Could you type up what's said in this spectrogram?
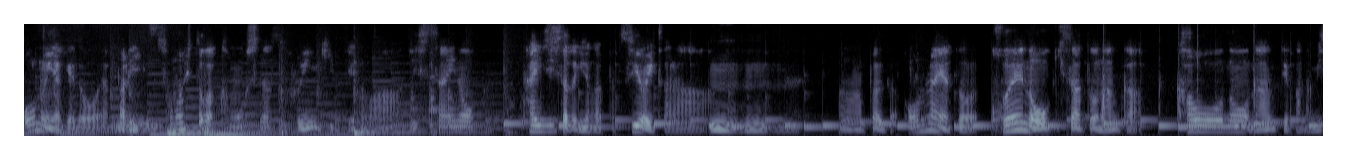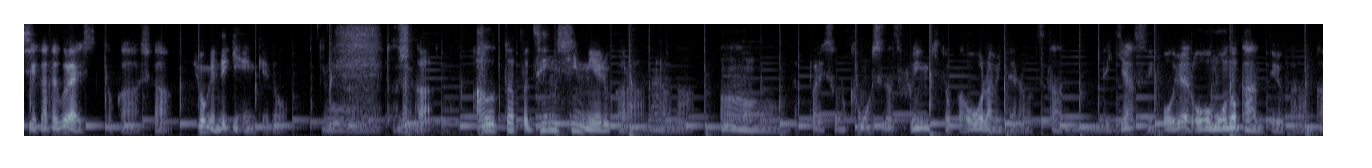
おるんやけど、やっぱりその人が醸し出す雰囲気っていうのは、実際の対峙した時の方がやっぱ強いから、うんうんうん、やっぱりオンラインやと声の大きさとなんか顔のなんていうかな、見せ方ぐらいとかしか表現できへんけど、なんか会うとやっぱ全身見えるから、なんやろな、ぱりその醸し出す雰囲気とかオーラみたいなのを伝わってきやすい、いわゆる大物感っていうかなんか、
